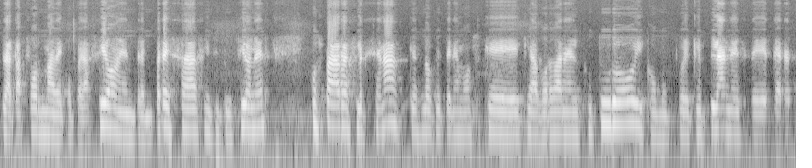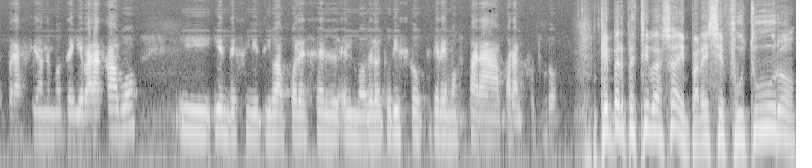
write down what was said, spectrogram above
plataforma de cooperación entre empresas, instituciones, pues para reflexionar qué es lo que tenemos que, abordar en el futuro y cómo qué planes de, recuperación hemos de llevar a cabo y, en definitiva cuál es el, modelo turístico que queremos para, el futuro. ¿Qué perspectivas hay para ese futuro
